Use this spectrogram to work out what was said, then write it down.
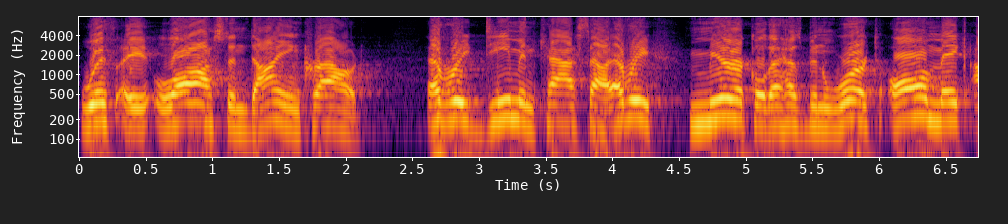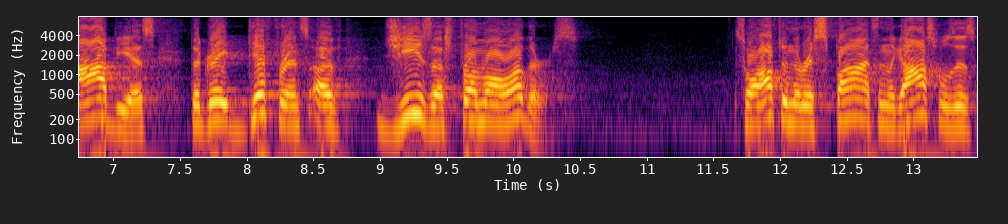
with a lost and dying crowd, every demon cast out, every miracle that has been worked, all make obvious the great difference of Jesus from all others. So often the response in the Gospels is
